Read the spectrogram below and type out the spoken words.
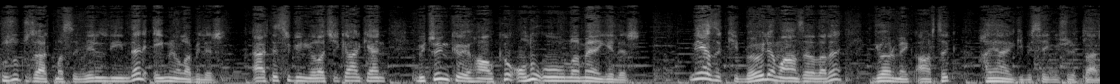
kuzu kızartması verildiğinden emin olabilir. Ertesi gün yola çıkarken bütün köy halkı onu uğurlamaya gelir. Ne yazık ki böyle manzaraları görmek artık hayal gibi sevgili çocuklar.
